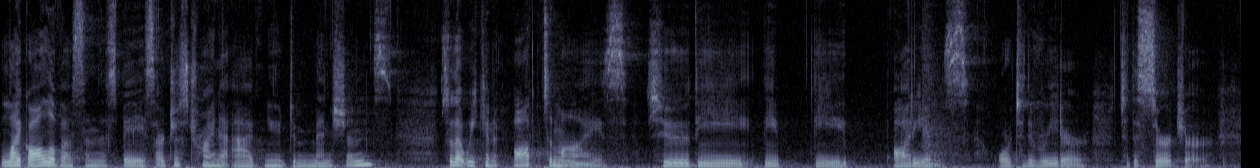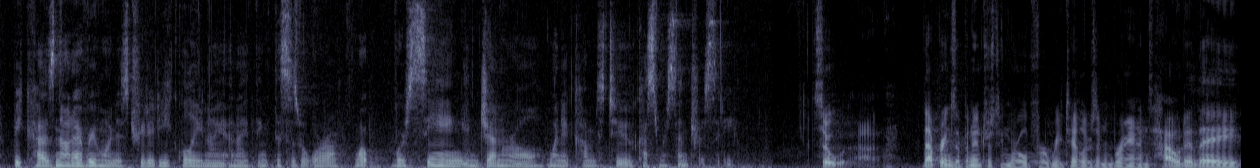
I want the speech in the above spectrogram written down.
like all of us in this space, are just trying to add new dimensions so that we can optimize to the, the, the audience or to the reader to the searcher because not everyone is treated equally and I, and I think this is what we're, what we're seeing in general when it comes to customer centricity. So uh, that brings up an interesting world for retailers and brands. How do they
